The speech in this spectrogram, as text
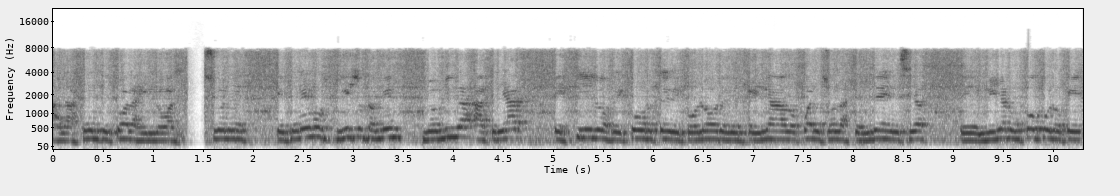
a la gente todas las innovaciones que tenemos y eso también me obliga a crear estilos de corte, de colores, de peinado, cuáles son las tendencias, eh, mirar un poco lo que,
